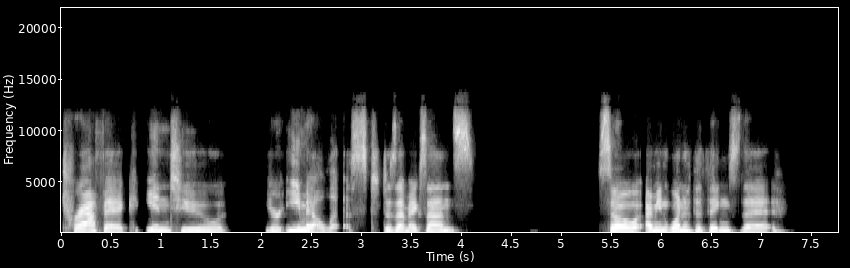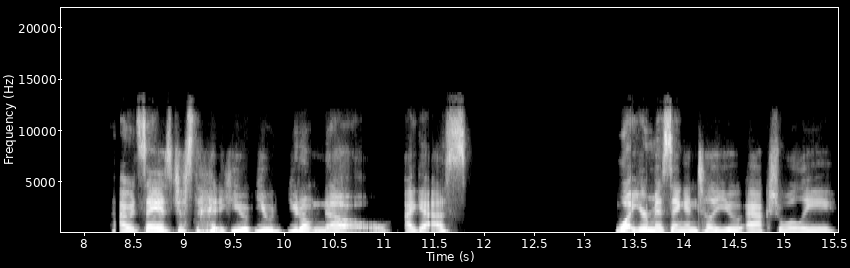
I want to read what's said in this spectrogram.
traffic into your email list. Does that make sense? So i mean one of the things that i would say is just that you you you don't know i guess what you're missing until you actually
